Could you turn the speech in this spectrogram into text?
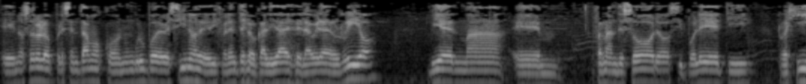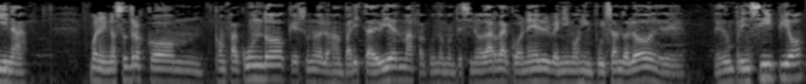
eh, nosotros lo presentamos con un grupo de vecinos de diferentes localidades de la vera del río, Viedma, Fernández Oro, Cipoletti, Regina, bueno, y nosotros con, con Facundo, que es uno de los amparistas de Viedma, Facundo Montesino Darda, con él venimos impulsándolo desde, desde un principio.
